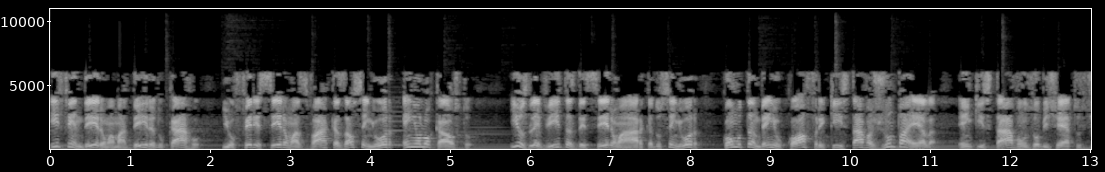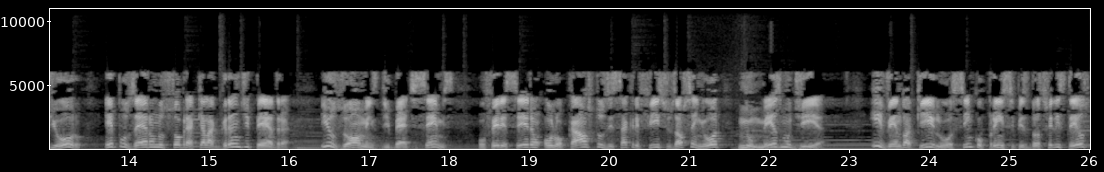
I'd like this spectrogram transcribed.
E fenderam a madeira do carro, e ofereceram as vacas ao Senhor em holocausto. E os levitas desceram a arca do Senhor, como também o cofre que estava junto a ela, em que estavam os objetos de ouro, e puseram-nos sobre aquela grande pedra e os homens de Bet-Semes ofereceram holocaustos e sacrifícios ao Senhor no mesmo dia. E vendo aquilo, os cinco príncipes dos filisteus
